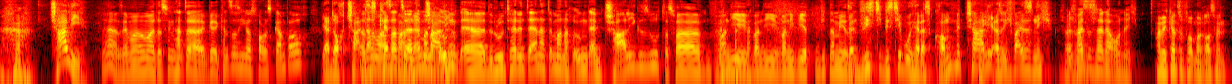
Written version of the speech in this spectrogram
Charlie. Ja, sehen wir immer, deswegen hat er, kennst du das nicht aus Forrest Gump auch? Ja, doch, Char Das, das, immer kennt sagt, man, er hat ne? immer nach Charlie. irgend, äh, der Lieutenant Dan hat immer nach irgendeinem Charlie gesucht. Das war, waren die, waren die, waren die Viet Vietnamesen. Wisst ihr, wisst ihr, woher das kommt mit Charlie? Also ich weiß es nicht. Ich weiß es leider auch nicht. Aber ich kann sofort mal rausfinden.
